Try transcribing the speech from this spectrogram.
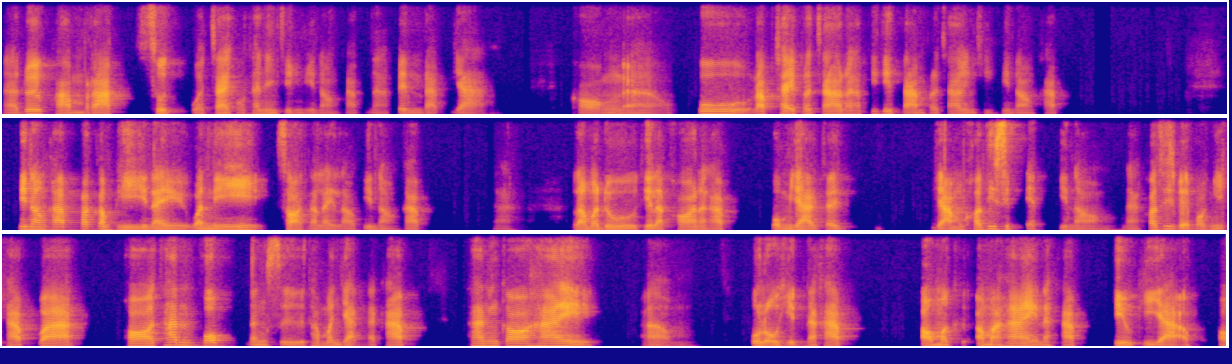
นะด้วยความรักสุดหัวใจของท่านจริงๆพี่น้องครับนะเป็นแบบอย่างของอผู้รับใช้พระเจ้านะครับ ที่ติดตามพระเจ้าจริงๆพี่น้องครับ พี่น้องครับ พระคัมภีร์ในวันนี้สอนอะไรเราพี่น้องครับนะเรามาดูทีละข้อนะครับ ผมอยากจะย้ำข้อที่ 11 พี่น้องนะข้อที่11บอกงี้ครับว่า พอท่านพบหนังสือธรรมบัญญัตินะครับ ท่านก็ให้ปุโรหิตนะครับ เอามาเอามาให้นะครับกิลกิยาเอาเอา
